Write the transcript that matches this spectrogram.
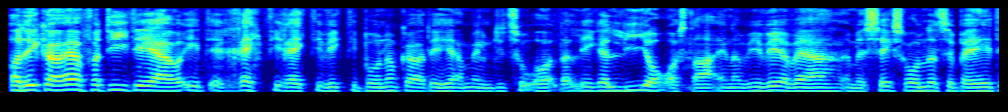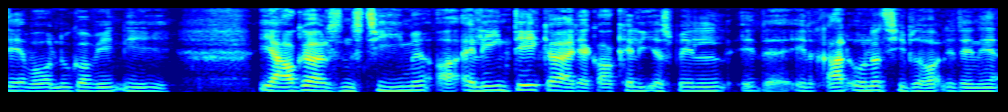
Og det gør jeg, fordi det er jo et rigtig, rigtig vigtigt bundopgør, det her mellem de to hold, der ligger lige over stregen, og vi er ved at være med seks runder tilbage der, hvor nu går vi ind i, i afgørelsens time, og alene det gør, at jeg godt kan lide at spille et, øh, et ret undertippet hold i den her.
